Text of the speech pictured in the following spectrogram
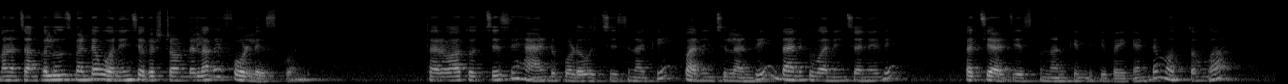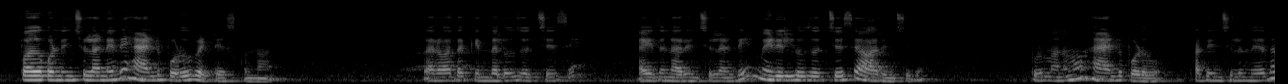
మన చంక లూజ్ కంటే వన్ ఇంచ్ ఎక్స్ట్రా ఉండేలాగా ఫోల్డ్ వేసుకోండి తర్వాత వచ్చేసి హ్యాండ్ పొడవు వచ్చేసి నాకు పది ఇంచులు అండి. దానికి వన్ ఇంచ్ అనేది కచ్చి యాడ్ చేసుకున్నాను కిందికి పైకి. అంటే మొత్తంగా పదకొండు ఇంచులు అనేది హ్యాండ్ పొడవు పెట్టేసుకున్నాను. తర్వాత కింద లూజ్ వచ్చేసి ఐదున్నర ఇంచులు అండి. మిడిల్ లూజ్ వచ్చేసి ఆరు ఇంచులు. ఇప్పుడు మనము హ్యాండ్ పొడవు పది ఇంచులు ఉంది కదా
